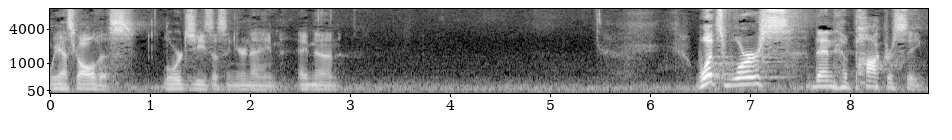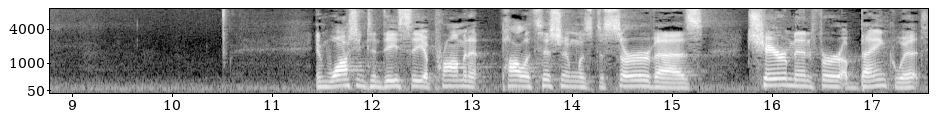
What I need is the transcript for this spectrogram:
We ask all this, Lord Jesus, in your name. Amen. What's worse than hypocrisy. In Washington, D.C., a prominent politician was to serve as chairman for a banquet,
